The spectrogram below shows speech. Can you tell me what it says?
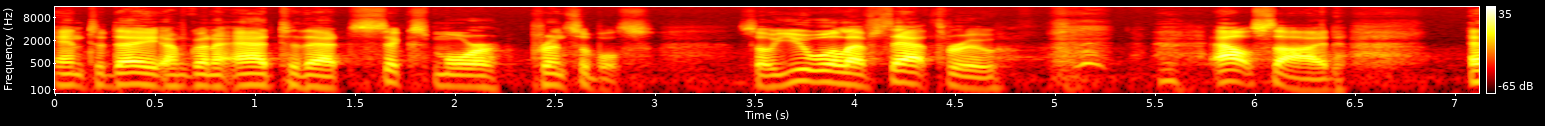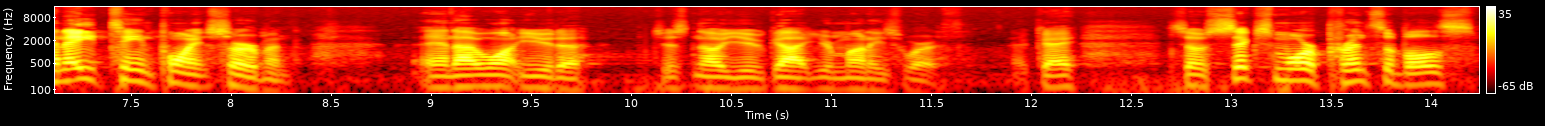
and today I'm going to add to that six more principles. So you will have sat through outside an 18 point sermon. And I want you to just know you've got your money's worth. Okay? So, six more principles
